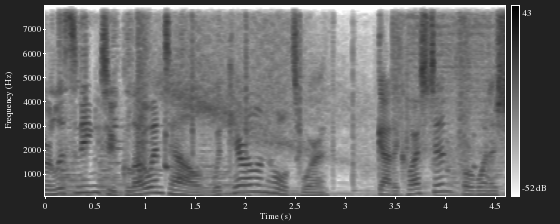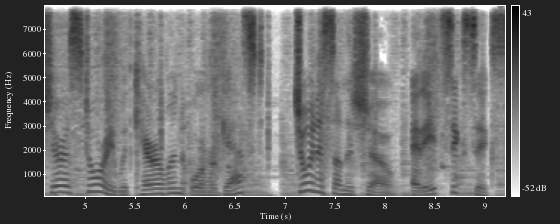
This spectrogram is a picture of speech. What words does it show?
You're listening to Glow and Tell with Carolyn Holdsworth. Got a question or want to share a story with Carolyn or her guest? Join us on the show at 866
